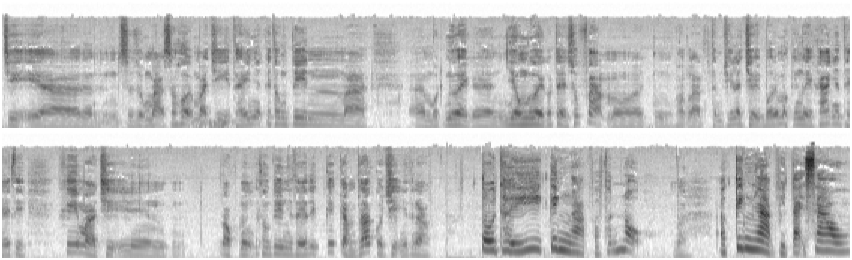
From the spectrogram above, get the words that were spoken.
chị uh, sử dụng mạng xã hội mà chị thấy những cái thông tin mà uh, một người nhiều người có thể xúc phạm uh, hoặc là thậm chí là chửi bới một cái người khác như thế thì khi mà chị đọc những cái thông tin như thế thì cái cảm giác của chị như thế nào? Tôi thấy kinh ngạc và phẫn nộ. Vâng. à, kinh ngạc vì tại sao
